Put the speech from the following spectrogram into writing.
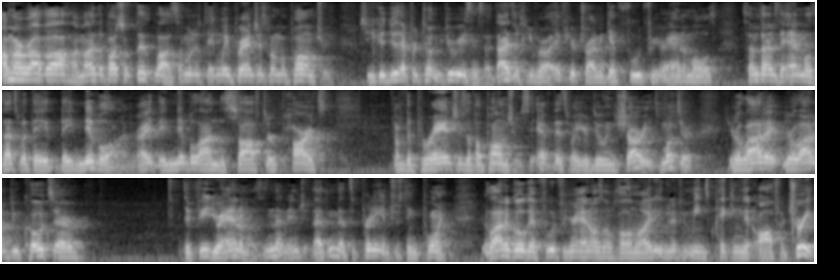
Amar Rava, Haman Tikla, someone who's taking away branches from a palm tree. So you could do that for two, two reasons. If you're trying to get food for your animals, sometimes the animals, that's what they, they nibble on, right? They nibble on the softer parts of the branches of a palm tree. So if that's why you're doing shari, it's mutter. You're allowed to, you're allowed to do kotzer to feed your animals. Isn't that interesting? I think that's a pretty interesting point. You're allowed to go get food for your animals on Cholamoid, even if it means picking it off a tree.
